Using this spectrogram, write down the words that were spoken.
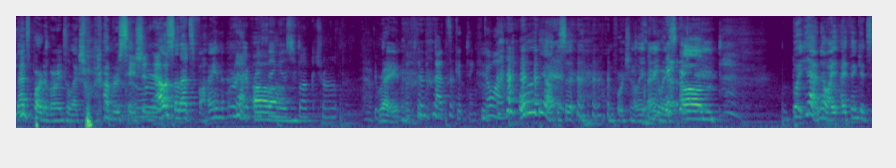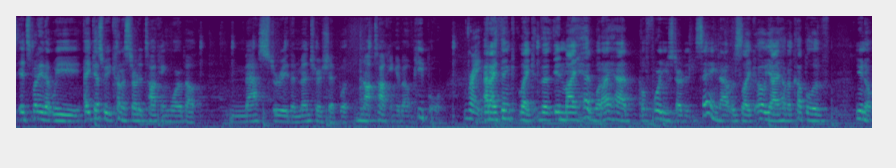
that's part of our intellectual conversation Or- now, so that's fine, Or Yeah. everything is Um, fuck Trump. Right? That's a good thing. Go on. or the opposite, unfortunately. Anyways, um, but yeah, no, I, I think it's it's funny that we I guess we kind of started talking more about mastery than mentorship, but not talking about people. Right. And I think like the in my head, what I had before you started saying that was like, oh yeah, I have a couple of you know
